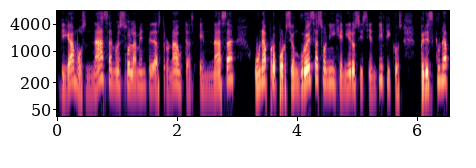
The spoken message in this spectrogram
digamos, NASA no es solamente de astronautas, en NASA una proporción gruesa son ingenieros y científicos, pero es que una,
